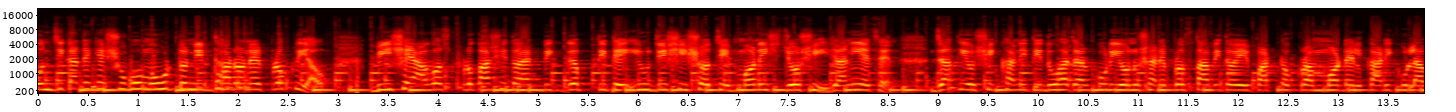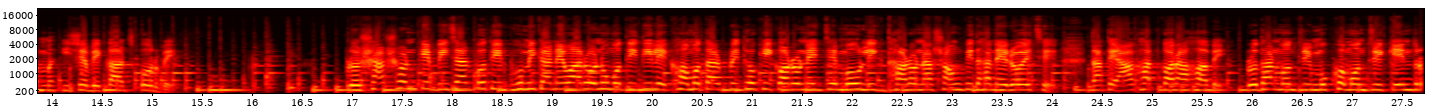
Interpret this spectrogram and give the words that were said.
পঞ্জিকা দেখে শুভ মুহূর্ত নির্ধারণের প্রক্রিয়াও। বিশে আগস্ট প্রকাশিত এক বিজ্ঞপ্তিতে ইউজিসি সচিব মনীষ যোশী জানিয়েছেন, জাতীয় শিক্ষানীতি দু হাজার কুড়ি অনুসারে প্রস্তাবিত এই পাঠ্যক্রম মডেল কারিকুলাম হিসেবে কাজ করবে। প্রশাসনকে বিচারপতির ভূমিকা নেওয়ার অনুমতি দিলে ক্ষমতার পৃথকীকরণের যে মৌলিক ধারণা সংবিধানে রয়েছে, তাতে আঘাত করা হবে। প্রধানমন্ত্রী, মুখ্যমন্ত্রী, কেন্দ্র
